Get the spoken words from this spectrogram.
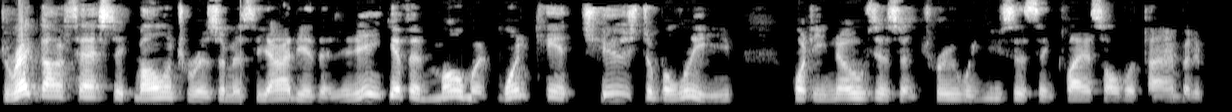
Direct doxastic voluntarism is the idea that at any given moment one can't choose to believe what he knows isn't true. We use this in class all the time, but if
